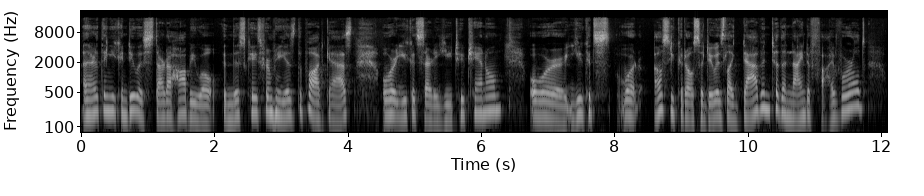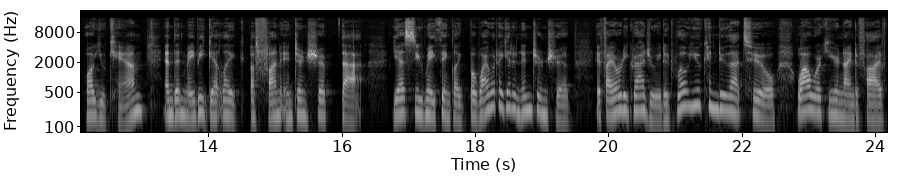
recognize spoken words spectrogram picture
Another thing you can do is start a hobby. Well, in this case for me is the podcast, or you could start a YouTube channel, or you could, what else you could also do is like dab into the nine to five world while you can, and then maybe get like a fun internship that yes, you may think like, but why would I get an internship if I already graduated? Well, you can do that too while working your nine to five.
